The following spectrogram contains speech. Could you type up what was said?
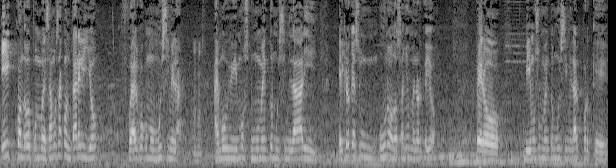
Y cuando comenzamos a contar él y yo, fue algo como muy similar. Ambos vivimos un momento muy similar y él creo que es un, uno o dos años menor que yo, pero vivimos un momento muy similar porque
